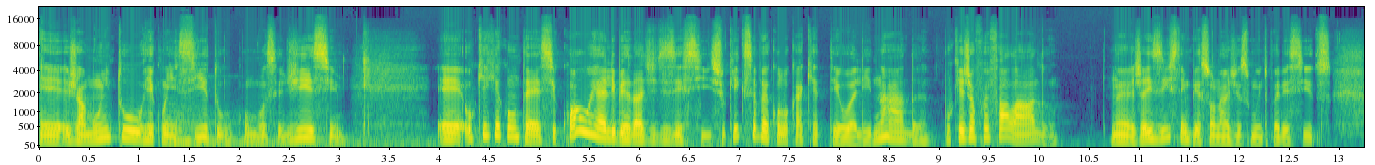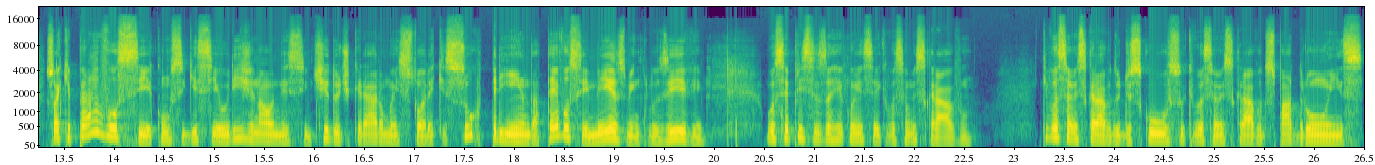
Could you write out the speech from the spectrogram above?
é, já muito reconhecido, como você disse, é, o que, que acontece? Qual é a liberdade de exercício? O que, que você vai colocar que é teu ali? Nada, porque já foi falado. Né? Já existem personagens muito parecidos. Só que para você conseguir ser original nesse sentido, de criar uma história que surpreenda até você mesmo, inclusive, você precisa reconhecer que você é um escravo que você é um escravo do discurso, que você é um escravo dos padrões,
